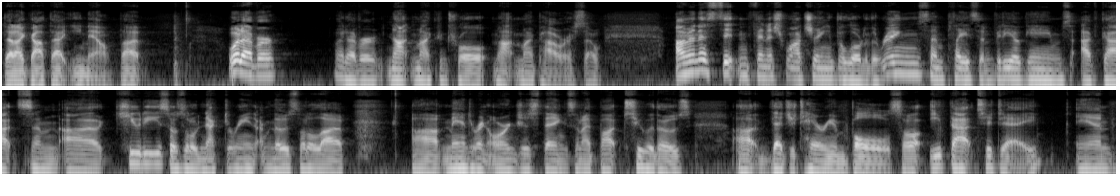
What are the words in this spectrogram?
that I got that email. But whatever, whatever. Not in my control, not in my power. So I'm going to sit and finish watching The Lord of the Rings and play some video games. I've got some uh, cuties, those little nectarines, I mean, those little uh, uh, mandarin oranges things, and I bought two of those uh, vegetarian bowls. So I'll eat that today. And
